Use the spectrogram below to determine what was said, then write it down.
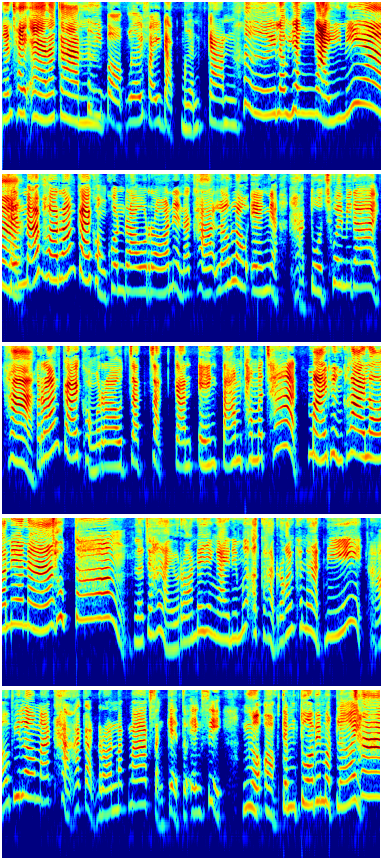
งั้นใช้แอร์ละกันเฮ้ยบอกเลยไฟดับเหมือนกันเฮ้ยแล้วยังไงเนี่ยเห็นไหมพอร่างกายของคนเราร้อนเนี่ยนะคะ แล้วเราเองเนี่ยหาตัวช่วยไม่ได้ค่ะ ร่างกายของเราจัดจัดการเองตามธรรมชาติ หมายถึงคลายร้อนเนี่ยนะถูกต้อง แล้วจะหายร้อนได้ยังไงในเมื่ออากาศร้อนขนาดนี้ เอาพี่เลอมาค่ะอากาศร้อนมากๆ สังเกตตัวเองสิเหงื่อออกเต็มตัวไปหมดเลย ใช่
